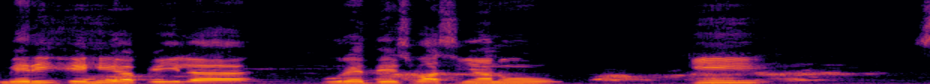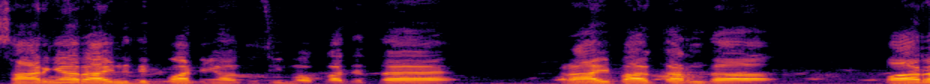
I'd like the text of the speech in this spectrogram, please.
ਮੇਰੀ ਇਹੀ ਅਪੀਲ ਹੈ ਪੂਰੇ ਦੇਸ਼ ਵਾਸੀਆਂ ਨੂੰ ਕਿ ਸਾਰੀਆਂ ਰਾਜਨੀਤਿਕ ਪਾਰਟੀਆਂ ਨੂੰ ਤੁਸੀਂ ਮੌਕਾ ਦਿੱਤਾ ਹੈ ਰਾਜ ਭਾਗ ਕਰਨ ਦਾ, ਪਰ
